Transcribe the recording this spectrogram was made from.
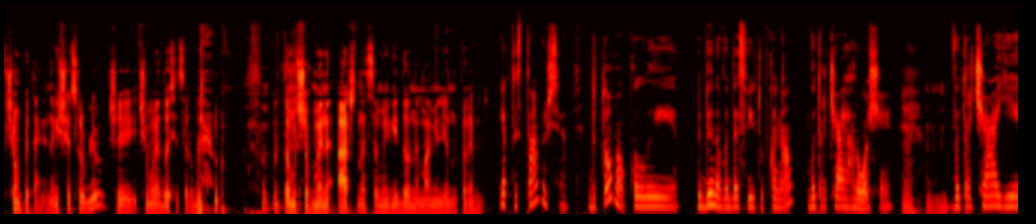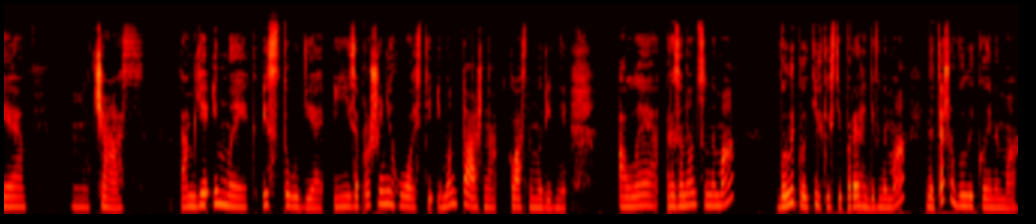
в чому питання? Навіщо я це роблю? Чи чому я досі це роблю? При тому, що в мене аж на семи відео нема мільйону переглядів. Як ти ставишся до того, коли людина веде свій ютуб канал, витрачає гроші, Угу. витрачає час. Там є і мейк, і студія, і запрошені гості, і монтаж на класному рівні. Але резонансу нема, великої кількості переглядів нема. Не те, що великої нема,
